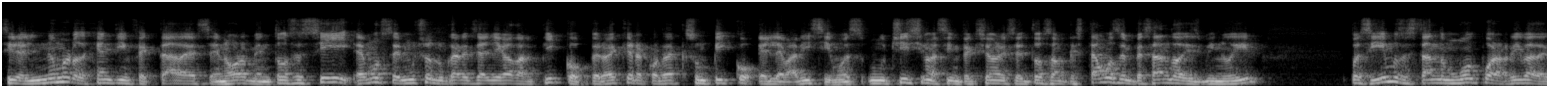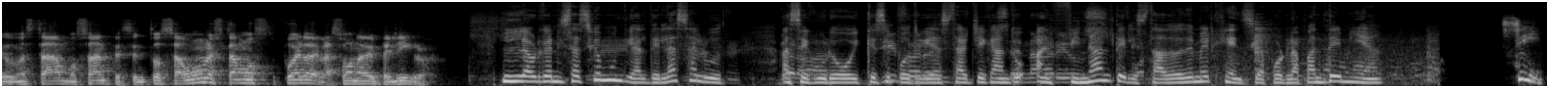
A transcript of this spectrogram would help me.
Sí, el número de gente infectada es enorme. Entonces, sí, hemos en muchos lugares ya llegado al pico, pero hay que recordar que es un pico elevadísimo, es muchísimas infecciones. Entonces, aunque estamos empezando a disminuir, pues seguimos estando muy por arriba de donde estábamos antes. Entonces, aún no estamos fuera de la zona de peligro. La Organización Mundial de la Salud aseguró hoy que se podría estar llegando al final del estado de emergencia por la pandemia. Sí,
